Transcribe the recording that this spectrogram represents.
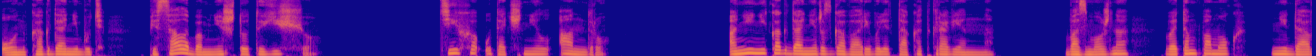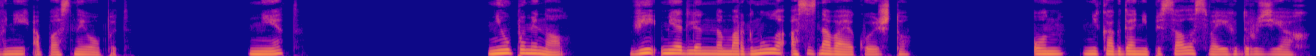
«Он когда-нибудь писал обо мне что-то еще?» тихо уточнил Андру. Они никогда не разговаривали так откровенно. Возможно, в этом помог недавний опасный опыт. Нет. Не упоминал. Ви медленно моргнула, осознавая кое-что. Он никогда не писал о своих друзьях.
